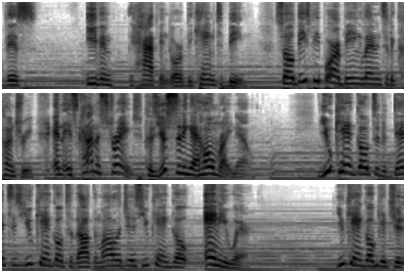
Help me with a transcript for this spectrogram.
this even happened or became to be. So these people are being led into the country, and it's kind of strange because you're sitting at home right now. You can't go to the dentist, you can't go to the ophthalmologist, you can't go anywhere. You can't go get your,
